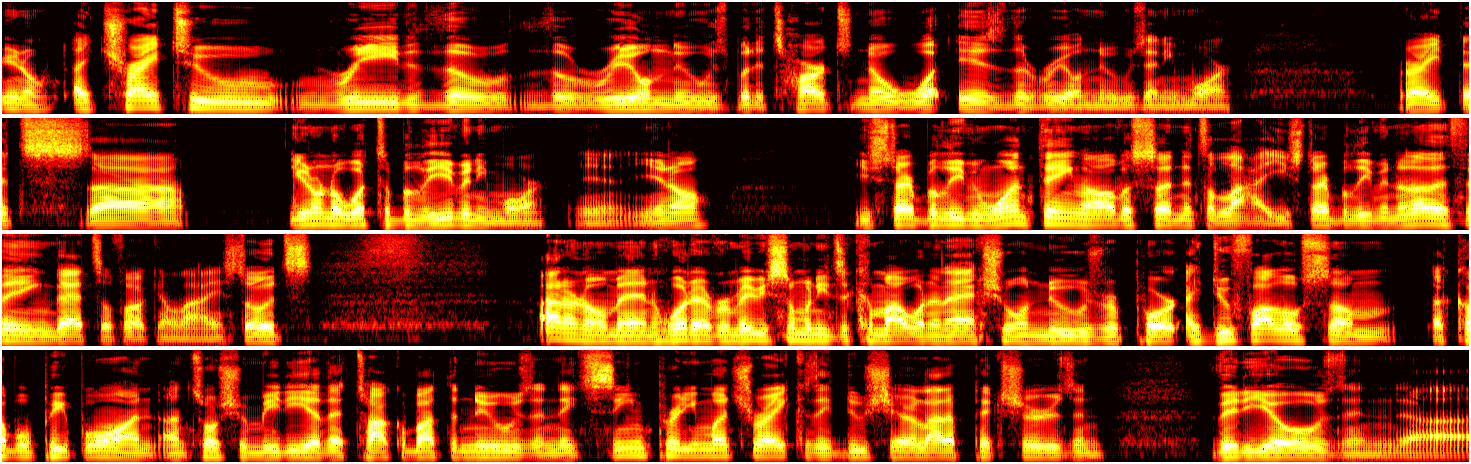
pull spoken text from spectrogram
you know, I try to read the the real news, but it's hard to know what is the real news anymore, right? That's uh, you don't know what to believe anymore. You know, you start believing one thing, all of a sudden it's a lie. You start believing another thing, that's a fucking lie. So it's, I don't know, man. Whatever. Maybe someone needs to come out with an actual news report. I do follow some, a couple people on on social media that talk about the news, and they seem pretty much right because they do share a lot of pictures and videos and uh,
